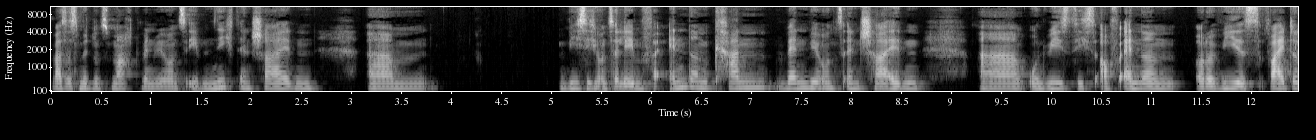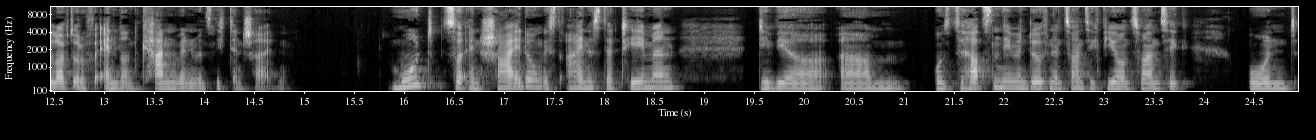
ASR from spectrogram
was es mit uns macht, wenn wir uns eben nicht entscheiden, ähm, wie sich unser Leben verändern kann, wenn wir uns entscheiden äh, und wie es sich auch verändern oder wie es weiterläuft oder verändern kann, wenn wir uns nicht entscheiden. Mut zur Entscheidung ist eines der Themen, die wir ähm, uns zu Herzen nehmen dürfen in 2024 und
